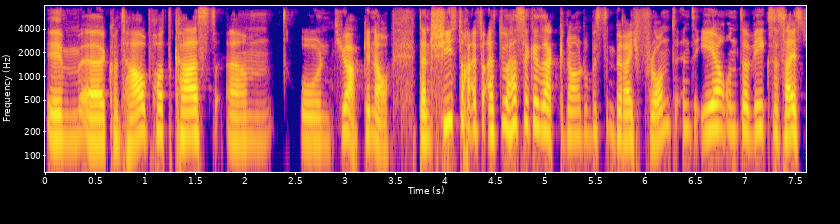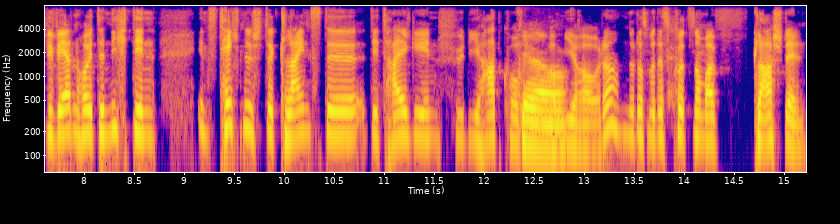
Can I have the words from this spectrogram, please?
im äh, Contao Podcast. Ähm, Und ja, genau. Dann schieß doch einfach, also du hast ja gesagt, genau, du bist im Bereich Frontend eher unterwegs. Das heißt, wir werden heute nicht den ins technischste, kleinste Detail gehen für die Hardcore-Programmierer, genau. oder? Nur, dass wir das kurz nochmal klarstellen.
